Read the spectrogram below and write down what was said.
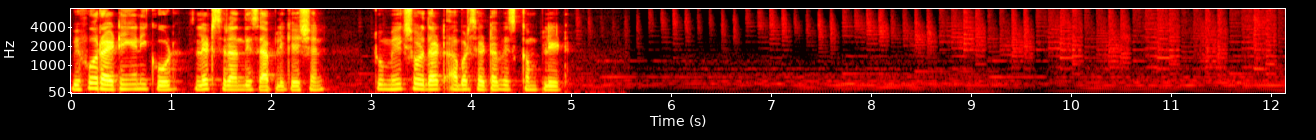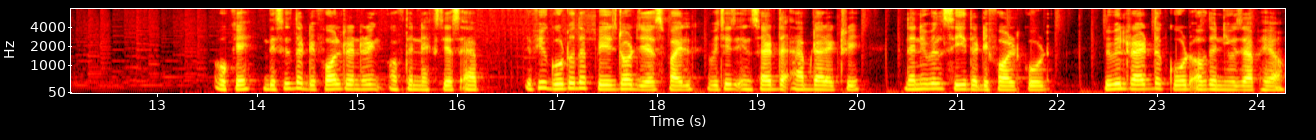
Before writing any code, let's run this application to make sure that our setup is complete. Okay, this is the default rendering of the Next.js app. If you go to the page.js file which is inside the app directory, then you will see the default code. We will write the code of the news app here.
